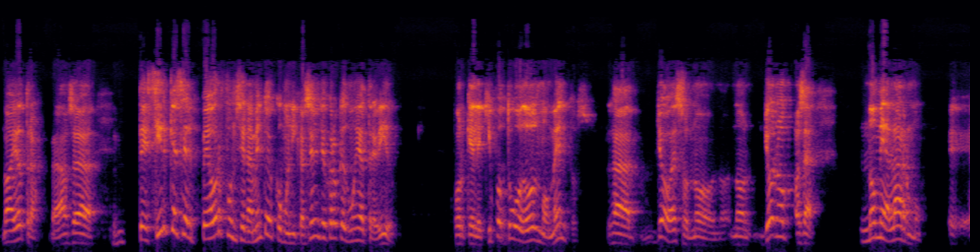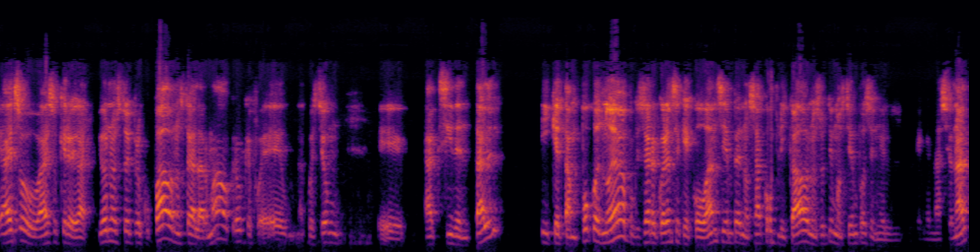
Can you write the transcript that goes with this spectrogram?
No hay otra. ¿verdad? O sea, decir que es el peor funcionamiento de comunicación, yo creo que es muy atrevido, porque el equipo tuvo dos momentos. O sea, yo eso no, no, no, yo no, o sea, no me alarmo. Eh, a eso, a eso quiero llegar. Yo no estoy preocupado, no estoy alarmado. Creo que fue una cuestión eh, accidental y que tampoco es nueva, porque ustedes recuérdense que Cobán siempre nos ha complicado en los últimos tiempos en el, en el Nacional,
